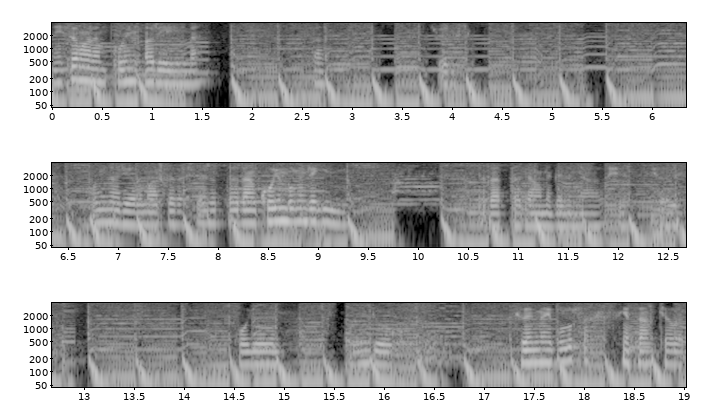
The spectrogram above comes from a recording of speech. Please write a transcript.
Neyse madem koyun arayayım ben. Ha. Arayalım arkadaşlar. Hatta ben koyun bulunca geleyim. Ya da hatta devam edelim ya. Şey, şöyle. Koyun. Koyuncuk. Köymeyi bulursak yatağım çalarım.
